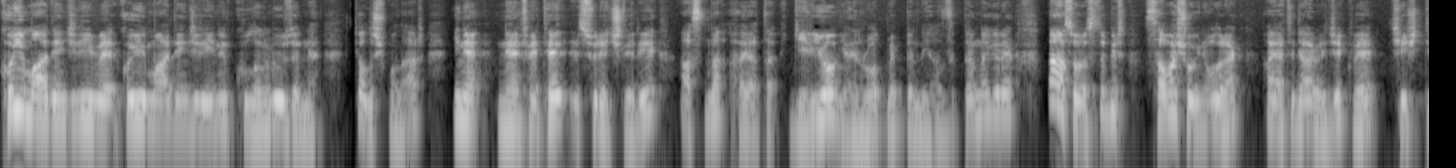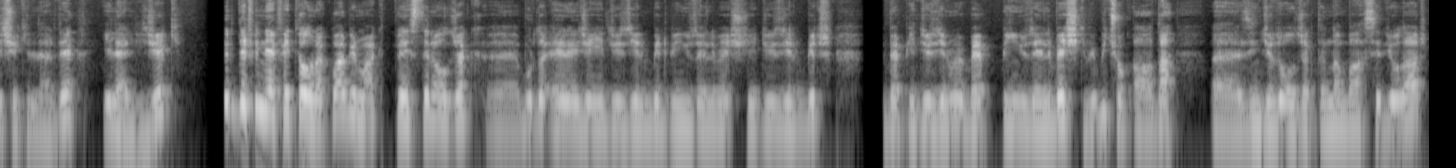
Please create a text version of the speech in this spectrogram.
koyu madenciliği ve koyu madenciliğinin kullanımı üzerine çalışmalar, yine NFT süreçleri aslında hayata geliyor. Yani roadmap'lerinde yazdıklarına göre. Daha sonrasında bir savaş oyunu olarak hayatı devam edecek ve çeşitli şekillerde ilerleyecek. Bir defi NFT olarak var. Bir marketplace'leri olacak. Ee, burada ERC 721, 1155, 721, BEP 720 ve BEP 1155 gibi birçok ağda e, zincirde olacaklarından bahsediyorlar.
